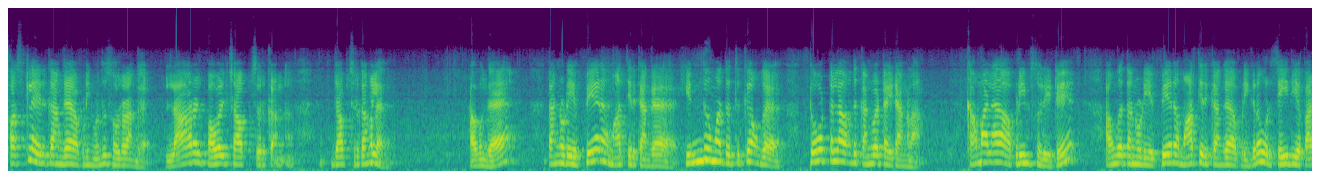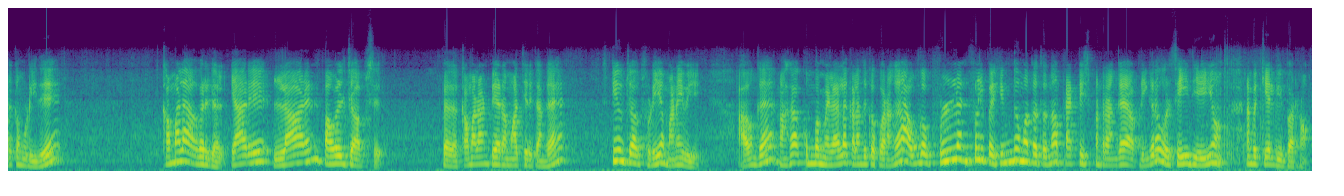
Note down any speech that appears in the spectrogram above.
ஃபஸ்ட்டில் இருக்காங்க அப்படின்னு வந்து சொல்கிறாங்க லாரல் பவல் ஜாப்ஸ் இருக்காங்க ஜாப்ஸ் இருக்காங்களே அவங்க தன்னுடைய பேரை மாற்றிருக்காங்க ஹிந்து மதத்துக்கு அவங்க டோட்டலாக வந்து கன்வெர்ட் ஆயிட்டாங்களாம். கமலா அப்படின்னு சொல்லிட்டு அவங்க தன்னுடைய பேரை மாற்றிருக்காங்க அப்படிங்கிற ஒரு செய்தியை பார்க்க முடியுது. கமலா அவர்கள் யார்? Laurene Powell Jobs. இப்போ கமலான்னு பேரை மாற்றிருக்காங்க ஸ்டீவ் ஜாப்ஸுடைய மனைவி. அவங்க மகா கும்பமேளால கலந்துக்க போகிறாங்க அவங்க ஃபுல் அண்ட் ஃபுல் இப்போ ஹிந்து மதத்தை தான் ப்ராக்டிஸ் பண்ணுறாங்க அப்படிங்கிற ஒரு செய்தியையும் நம்ம கேள்விப்படுறோம்.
